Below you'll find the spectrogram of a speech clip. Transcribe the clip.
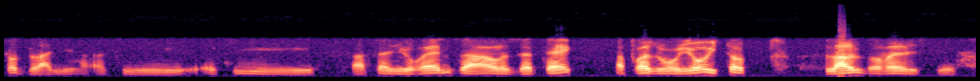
tot l'any aquí, aquí a Sant Llorenç, a Arles de Tec, a Presonlló i tot l'alt de València.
